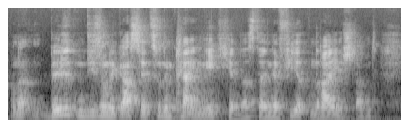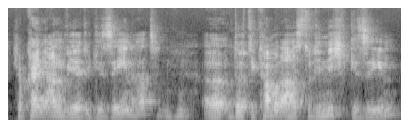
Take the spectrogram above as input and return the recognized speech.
Und dann bildeten die so eine Gasse zu dem kleinen Mädchen, das da in der vierten Reihe stand. Ich habe keine Ahnung, wie er die gesehen hat. Äh, durch die Kamera hast du die nicht gesehen,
